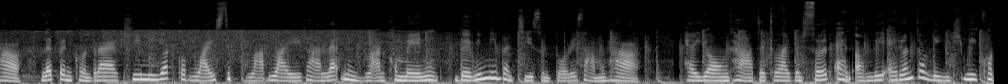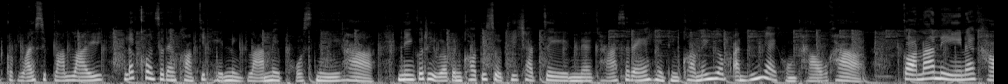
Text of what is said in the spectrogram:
ค่ะ และเป็นคนแรกที่มียอดกดไลค์10 ล้านไลค์ค่ะ และ 1 ล้านคอมเมนต์ โดยไม่มีบัญชีส่วนตัวด้วยซ้ำค่ะ แทยองค่ะจะกลายเป็น First and Only Idol เกาหลีที่มีคนกดไลค์10 ล้านไลค์ และคนแสดงความคิดเห็น 1 ล้านในโพสต์นี้ค่ะ นี่ก็ถือว่าเป็นข้อพิสูจน์ที่ชัดเจนนะคะ แสดงให้เห็นถึงความนิยมอันยิ่งใหญ่ของเขาค่ะ ก่อนหน้านี้นะคะ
